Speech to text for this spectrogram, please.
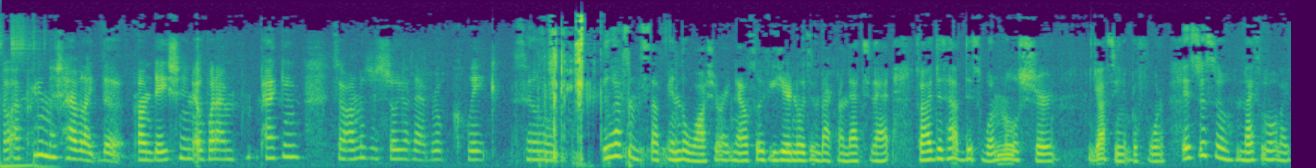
So I pretty much have like the foundation of what I'm packing. So I'm gonna just show you all that real quick. So I do have some stuff in the washer right now. So if you hear noise in the background, that's that. So I just have this one little shirt. Y'all seen it before. It's just a nice little like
